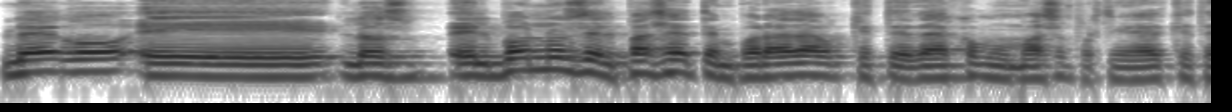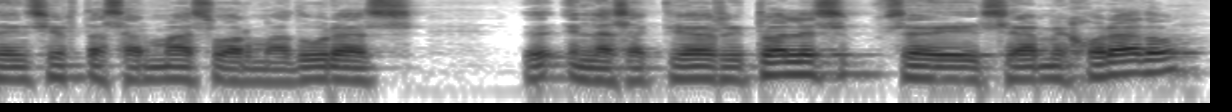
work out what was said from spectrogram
Luego, los, el bonus del pase de temporada que te da como más oportunidad que te den ciertas armas o armaduras en las actividades rituales se, ha mejorado.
